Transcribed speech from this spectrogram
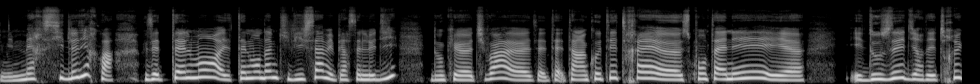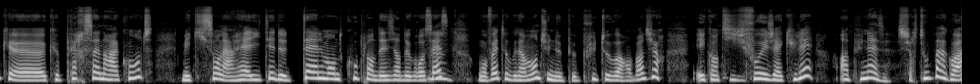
mais, merci de le dire, quoi. Vous êtes tellement, tellement d'hommes qui vivent ça, mais personne ne le dit. Donc, euh, tu vois, euh, tu as un côté très euh, spontané et, et d'oser dire des trucs euh, que personne raconte, mais qui sont la réalité de tellement de couples en désir de grossesse, mm. où en fait, au bout d'un moment, tu ne peux plus te voir en peinture. Et quand il faut éjaculer, oh punaise, surtout pas quoi.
